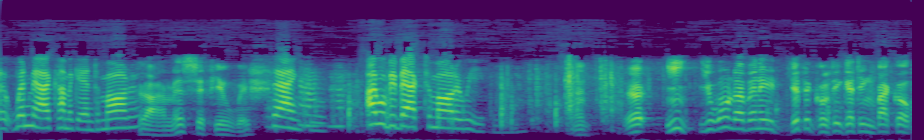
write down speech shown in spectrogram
Uh, when may I come again? Tomorrow? Ah, miss, if you wish. Thank you. I will be back tomorrow evening. Uh, uh, you- won't have any difficulty getting back up.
